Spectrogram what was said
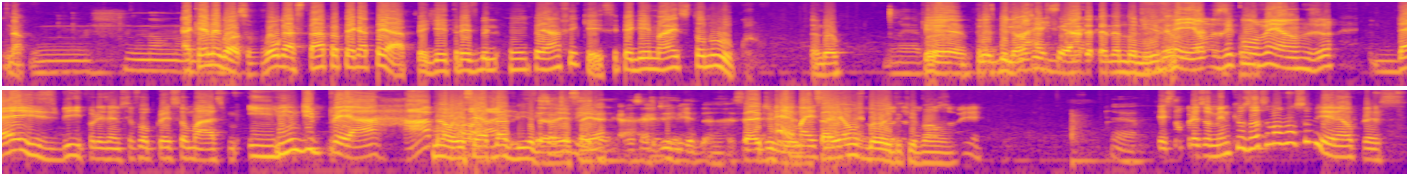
Não. Hum, não, não. É aquele negócio, vou gastar pra pegar PA. Peguei 3 bilhões, 1 PA, fiquei. Se peguei mais, tô no lucro. Entendeu? É, Porque 3 bilhões Mas, de PA, né? dependendo do nível. Venhamos e convenhamos, viu? 10 bi, por exemplo, se for o preço máximo, em um de PA rápido. Não, esse é da vida. Esse é de Esse aí é, vida, esse é é de vida. vida. Esse aí é de vida. É, mas Isso aí é uns os doidos que vão. é. Vocês estão presumindo que os outros não vão subir, né? O preço.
